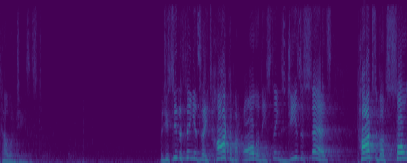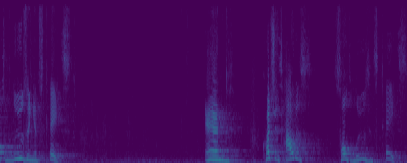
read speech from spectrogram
tell of Jesus to. But you see, the thing is, they talk about all of these things. Jesus says, talks about salt losing its taste. And the question is, how does Salt loses its taste.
